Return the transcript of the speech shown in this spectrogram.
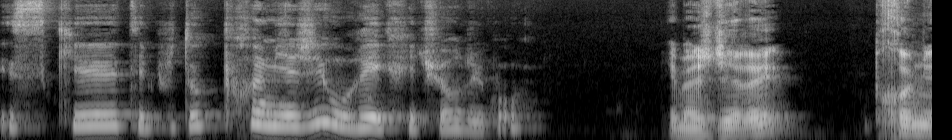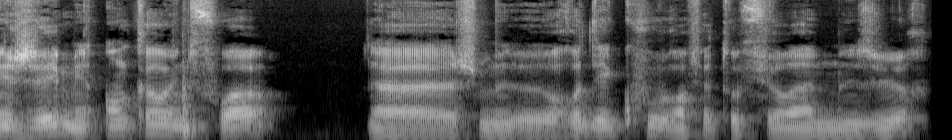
Est-ce que tu es plutôt premier G ou réécriture du coup? Et ben, je dirais premier jet, mais encore une fois, euh, je me redécouvre en fait au fur et à mesure.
